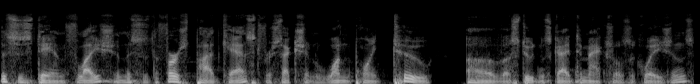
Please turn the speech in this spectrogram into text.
This is Dan Fleisch, and this is the first podcast for section 1.2 of A Student's Guide to Maxwell's Equations.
